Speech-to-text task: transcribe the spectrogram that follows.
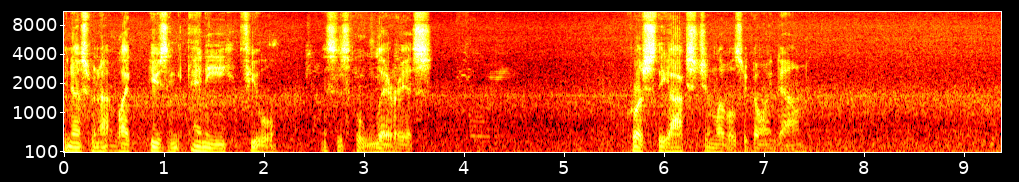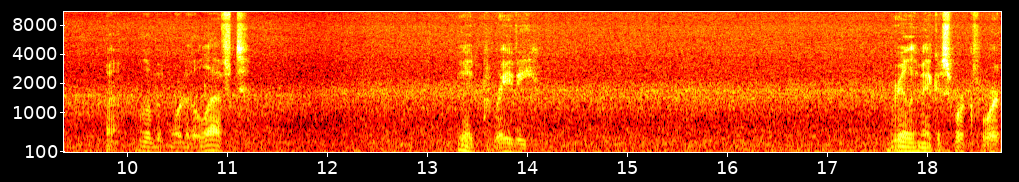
You notice we're not like using any fuel. This is hilarious. Of course, the oxygen levels are going down. A little bit more to the left. Good gravy. Really make us work for it.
